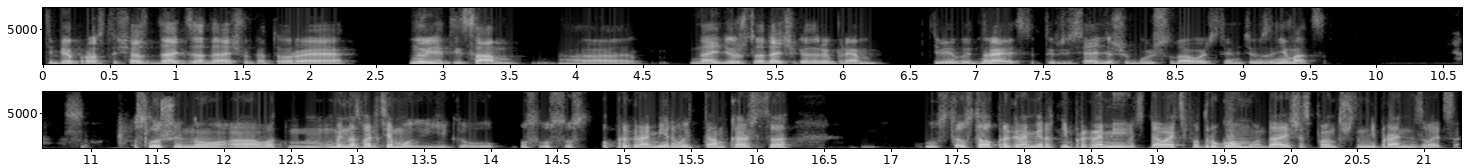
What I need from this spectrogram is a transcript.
тебе просто сейчас дать задачу, которая ну, или ты сам э, найдешь задачи, которые прям тебе будет нравиться. Ты же сядешь и будешь с удовольствием этим заниматься. Слушай, ну а, вот мы назвали тему устал программировать, там, кажется, устал программировать, не программировать. Давайте по-другому, да, я сейчас понял, что неправильно называется.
